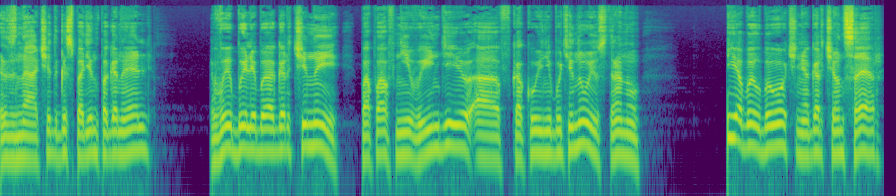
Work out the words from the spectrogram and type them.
Значит, господин Паганель, вы были бы огорчены, попав не в Индию, а в какую-нибудь иную страну. Я был бы очень огорчен, сэр.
